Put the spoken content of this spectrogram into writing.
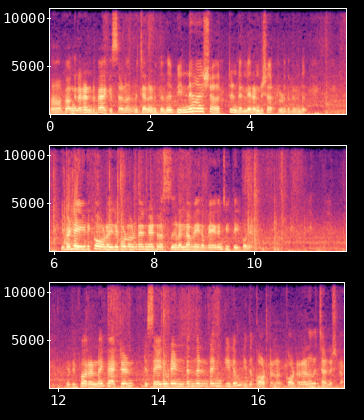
ആ അപ്പം അങ്ങനെ രണ്ട് ബാഗ്സ് ആണ് വെച്ചാണ് എടുത്തത്. പിന്നെ ആ ഷർട്ട് ഉണ്ടല്ലേ രണ്ട് ഷർട്ട് എടുത്തിട്ടുണ്ട് ഇപ്പം ഡെയിലി കോളേജിൽ പോണതുകൊണ്ട് തന്നെ ഡ്രസ്സുകളെല്ലാം വേഗം വേഗം ചീത്തയിൽ പോണേ. ഇതിപ്പോൾ ഒരെണ്ണം ഈ പാറ്റേൺ ഡിസൈൻ ഇവിടെ ഉണ്ടെന്നുണ്ടെങ്കിലും ഇത് കോട്ടൺ ആണ്. കോട്ടൺ ആണ് റിച്ചാണ് ഇഷ്ടം.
